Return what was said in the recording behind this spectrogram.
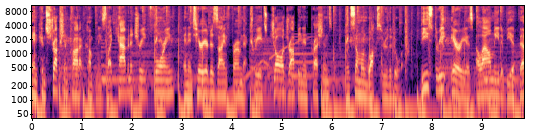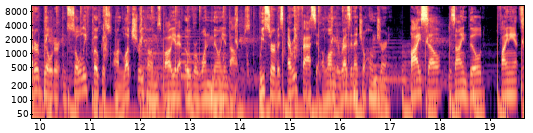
and construction product companies like cabinetry, flooring, and interior design firm that creates jaw dropping impressions when someone walks through the door. These three areas allow me to be a better builder and solely focused on luxury homes valued at over $1 million. We service every facet along the residential home journey buy, sell, design, build, finance,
